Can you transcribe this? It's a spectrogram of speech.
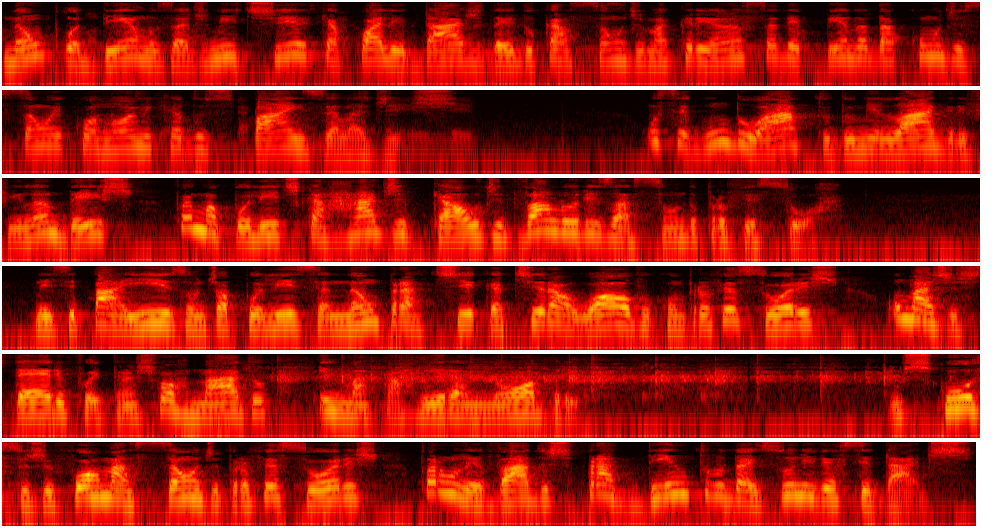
Não podemos admitir que a qualidade da educação de uma criança dependa da condição econômica dos pais, ela diz. O segundo ato do milagre finlandês foi uma política radical de valorização do professor. Nesse país onde a polícia não pratica tiro ao alvo com professores, o magistério foi transformado em uma carreira nobre. Os cursos de formação de professores foram levados para dentro das universidades.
